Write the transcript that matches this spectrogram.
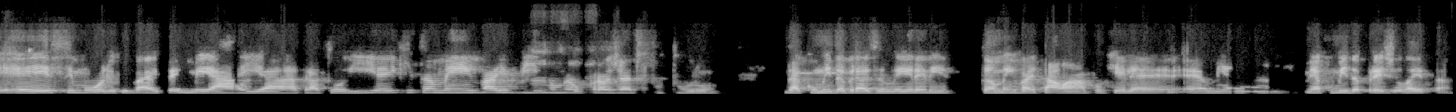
é, esse molho que vai permear aí a tratoria e que também vai vir no meu projeto futuro da comida brasileira, ele também vai estar tá lá, porque ele é, é a minha, minha comida predileta.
